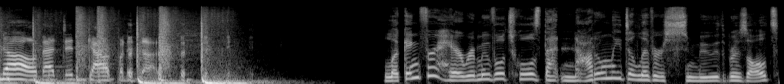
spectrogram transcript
no, that didn't count, but it does. Looking for hair removal tools that not only deliver smooth results,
